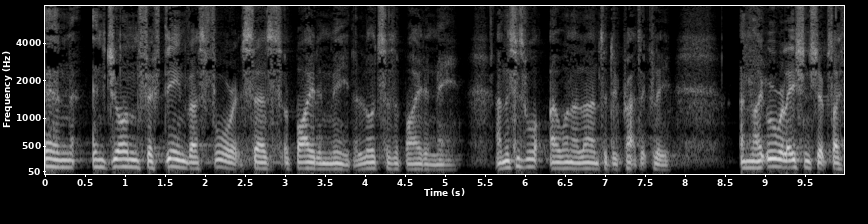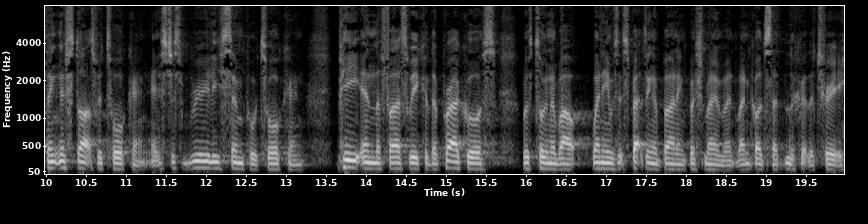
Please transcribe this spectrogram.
In, in John 15, verse 4, it says, Abide in me. The Lord says, Abide in me. And this is what I want to learn to do practically. And like all relationships, I think this starts with talking. It's just really simple talking. Pete, in the first week of the prayer course, was talking about when he was expecting a burning bush moment, when God said, Look at the tree.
